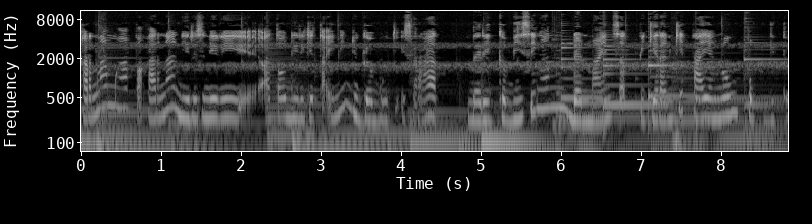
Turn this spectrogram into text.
karena mengapa? Karena diri sendiri atau diri kita ini juga butuh istirahat dari kebisingan dan mindset pikiran kita yang numpuk gitu.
